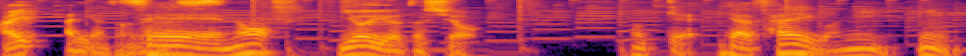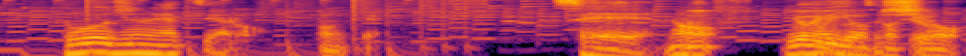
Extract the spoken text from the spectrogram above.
はい、ありがとうございます。せーの。良いお年を。オッケー。じゃあ最後に、うん。同時のやつやろう。オッケー。せーの。良いお年を。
